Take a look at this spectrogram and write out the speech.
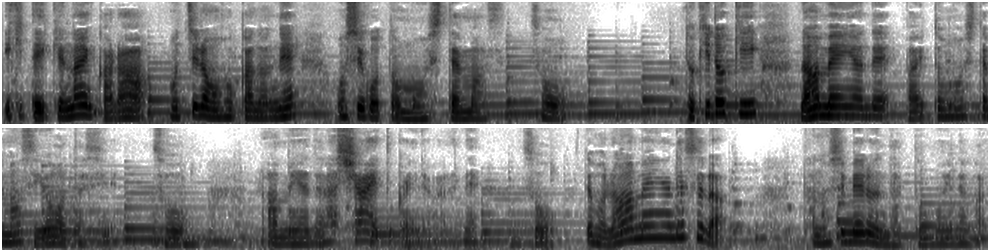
生きていけないからもちろん他のねお仕事もしてます。そう。時々ラーメン屋でバイトもしてますよ私。そう。ラーメン屋で「らっしゃい!」とか言いながらね。そう。でもラーメン屋ですら楽しめるんだと思いながら。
